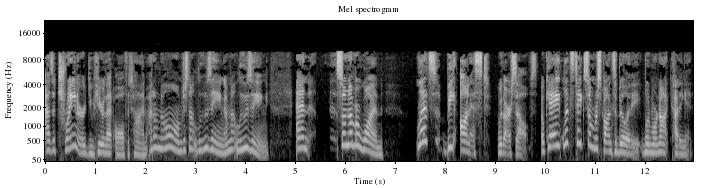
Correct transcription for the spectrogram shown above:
as a trainer, you hear that all the time. I don't know. I'm just not losing. I'm not losing. And so, number one, let's be honest with ourselves, okay? Let's take some responsibility when we're not cutting it.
